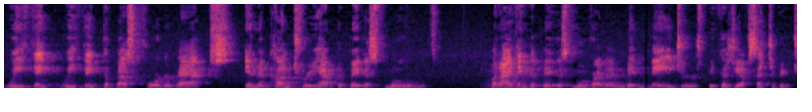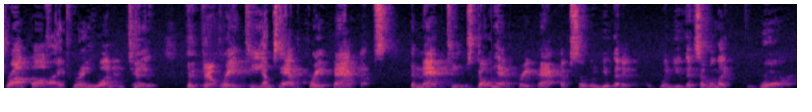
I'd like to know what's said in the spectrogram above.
we think we think the best quarterbacks in the country have the biggest move, mm. but I think the biggest move are the mid majors because you have such a big drop off Oh, between agree. one and two. The, the Yep. great teams have great backups. The MAC teams don't have great backups. So when you get a, when you get someone like Rourke,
